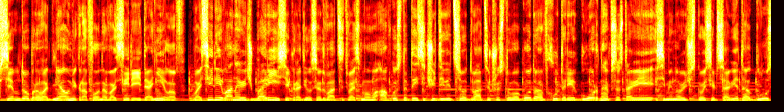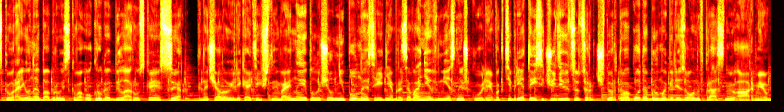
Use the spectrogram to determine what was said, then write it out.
Всем доброго дня, у микрофона Василий Данилов. Василий Иванович Борисик родился 28 августа 1926 года в хуторе Горное в составе Семеновического сельсовета Глузского района Бобруйского округа Белорусской ССР. К началу Великой Отечественной войны получил неполное среднее образование в местной школе. В октябре 1944 года был мобилизован в Красную армию.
